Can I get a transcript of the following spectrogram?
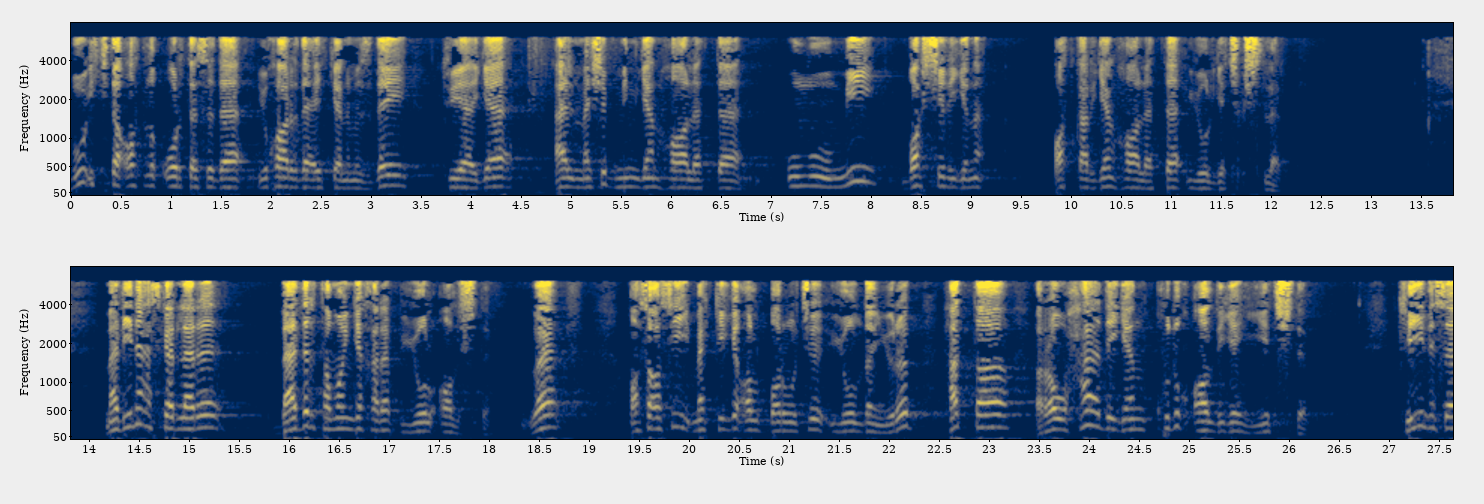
bu ikkita otliq o'rtasida yuqorida aytganimizdek tuyaga almashib mingan holatda umumiy boshchiligini otqargan holatda yo'lga chiqishdilar. Madina askarlari badr tomonga qarab yo'l olishdi va asosiy makkaga olib boruvchi yo'ldan yurib hatto ravha degan quduq oldiga yetishdi. Keyin esa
